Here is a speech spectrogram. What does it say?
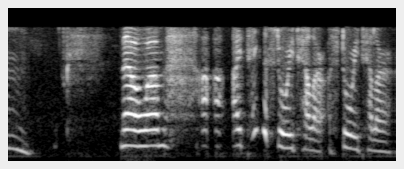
Hmm. Now, um, I, I take a storyteller, a storyteller,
